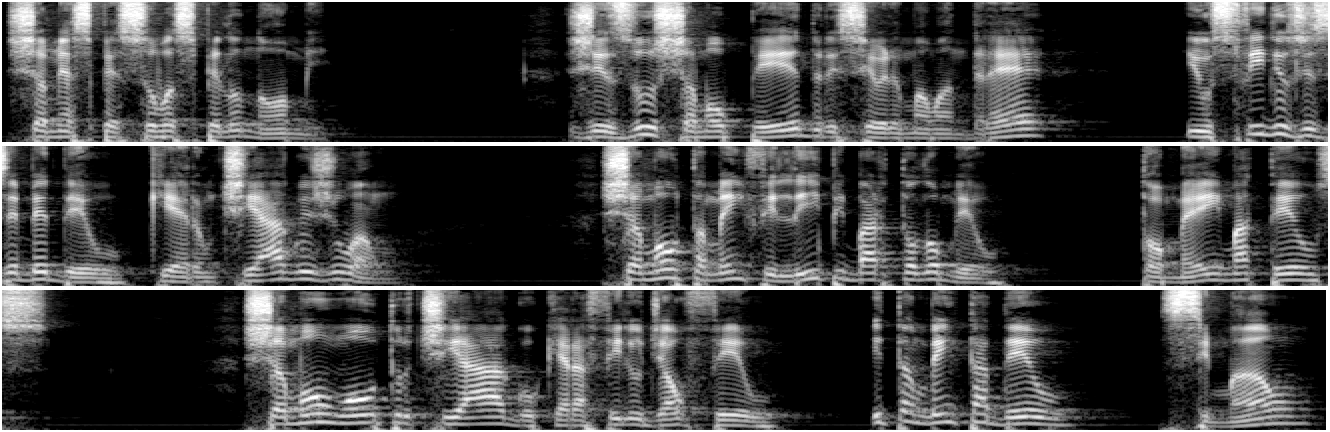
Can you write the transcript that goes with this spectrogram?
Chame as pessoas pelo nome. Jesus chamou Pedro e seu irmão André e os filhos de Zebedeu, que eram Tiago e João. Chamou também Filipe e Bartolomeu, Tomé e Mateus. Chamou um outro Tiago, que era filho de Alfeu, e também Tadeu, Simão,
